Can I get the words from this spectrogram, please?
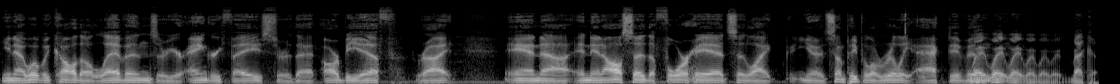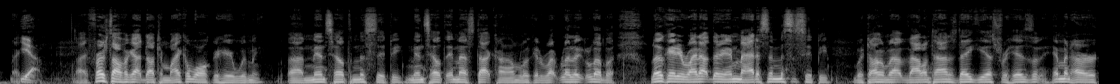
you know what we call the 11s or your angry face or that RBF, right? And uh, and then also the forehead. So like you know some people are really active. And, Wait, wait, wait, wait, wait, wait. Back up. Back Yeah. Up. All right. First off, I got Dr. Micah Walker here with me. Uh, Men's Health in Mississippi, menshealthms.com, located right, lo- located right out there in Madison, Mississippi. We're talking about Valentine's Day gifts for his, him and her,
